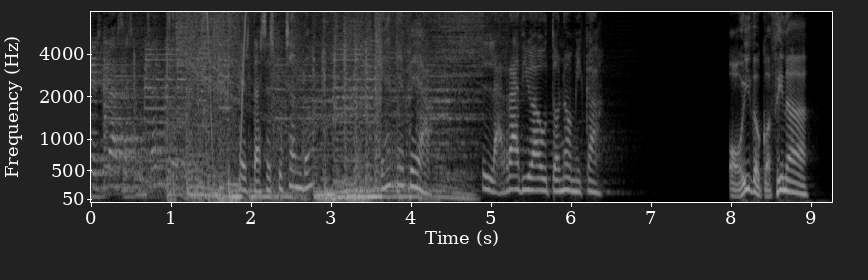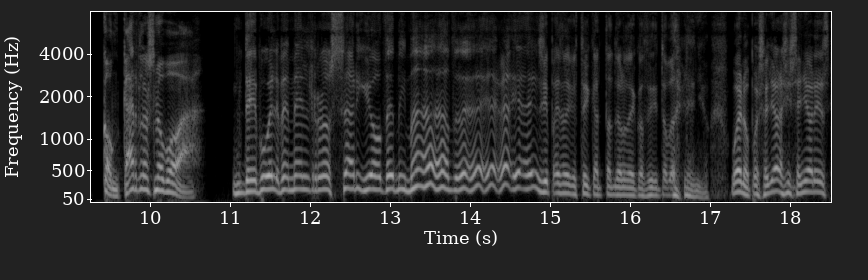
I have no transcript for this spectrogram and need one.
Estás escuchando. Estás escuchando RPA, la radio autonómica. Oído Cocina con Carlos Novoa. Devuélveme el rosario de mi madre. Sí, parece que estoy cantando lo de cocidito madrileño. Bueno, pues señoras y señores,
